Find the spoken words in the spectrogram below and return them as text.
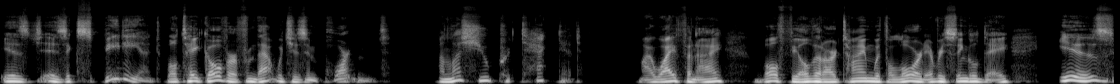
is, is expedient will take over from that which is important unless you protect it. My wife and I both feel that our time with the Lord every single day is,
